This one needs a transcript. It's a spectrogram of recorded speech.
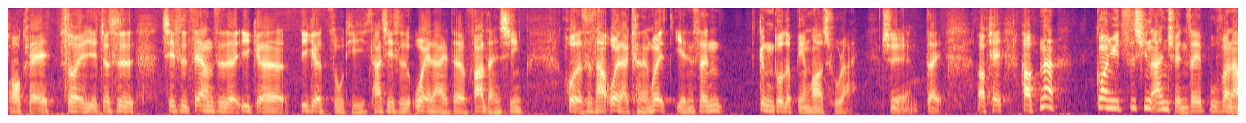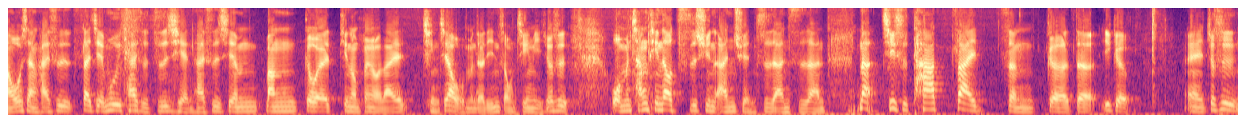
OK，所以也就是其实这样子的一个一个主题，它其实未来的发展性，或者是它未来可能会衍生更多的变化出来。是对，OK，好，那。关于资讯安全这一部分啊，我想还是在节目一开始之前，还是先帮各位听众朋友来请教我们的林总经理。就是我们常听到资讯安全、治安、治安，那其实它在整个的一个，哎，就是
